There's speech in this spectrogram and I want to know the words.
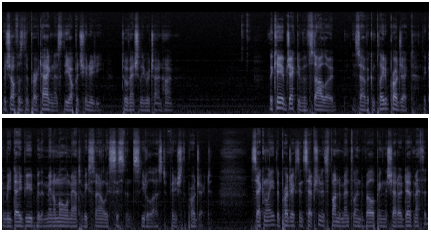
which offers the protagonist the opportunity to eventually return home. The key objective of Starload is to have a completed project that can be debuted with a minimal amount of external assistance utilized to finish the project. Secondly, the project's inception is fundamental in developing the Shadow Dev method,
